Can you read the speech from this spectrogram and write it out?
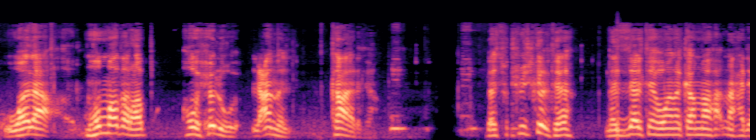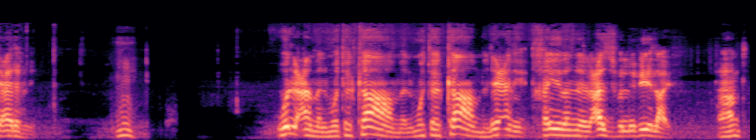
ولا هم ما ضرب هو حلو العمل كارثة بس وش مشكلته؟ نزلته وأنا كان ما ما حد يعرفني. والعمل متكامل متكامل يعني تخيل إن العزف اللي فيه لايف فهمت؟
